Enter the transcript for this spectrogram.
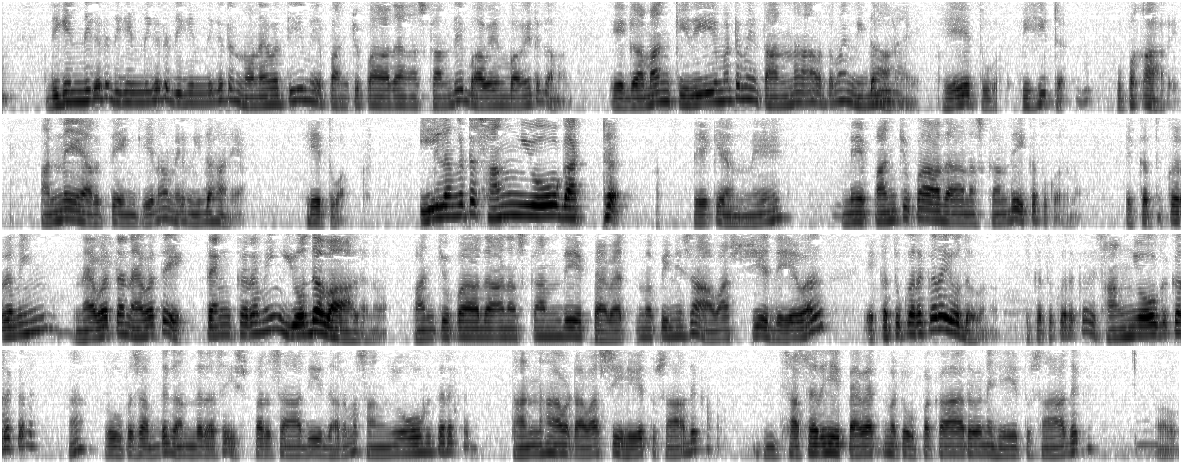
දිගින් දිගට දිගින් දිගට දිගින් දිගට නොනැවතී මේ පංචුපාදානස්කන්දේ භවයෙන් භවයට ගමන්. ඒ ගමන් කිරීමට මේ තන්නාව තමයි නිධානය හේතුව පිහිට උපකාරය. අන්නේ අර්ථයෙන් කියන මෙ නිධානයක් හේතුවක්. ඊළඟට සංයෝගට්ට ඒ කියන්නේ මේ පංචුපාදානස්කන්දය එකතු කරන. එකතු කරමින් නැවත නැවත එක්තැන් කරමින් යොදවාලනවා. පංචුපාදානස්කන්දයේ පැවැත්ම පිණිස අවශ්‍ය දේවල් එකතු කර කර යොදවන. එකතු කර කර සංයෝග කර කර රූප සබ්ද ගන්ධරස ස්පරසාදී ධර්ම සංයෝග කර කර තන්හාාවට අවශ්‍ය හේතු සාධක. සසරහි පැවැත්මට උපකාරවන හේතු සාධක.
